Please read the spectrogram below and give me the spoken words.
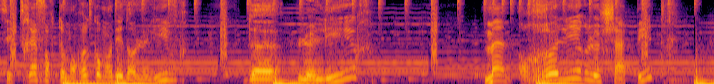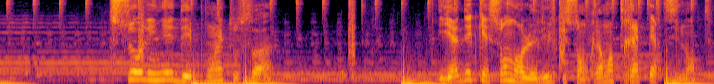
c'est très fortement recommandé dans le livre de le lire, même relire le chapitre, souligner des points, tout ça. Il y a des questions dans le livre qui sont vraiment très pertinentes.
